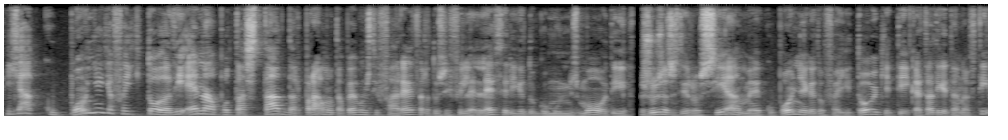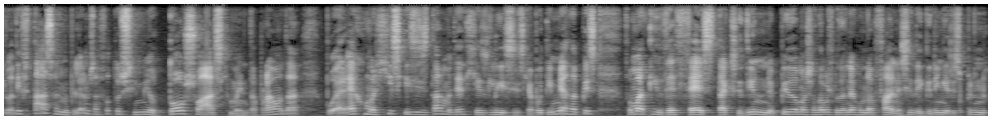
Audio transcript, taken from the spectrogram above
για κουπόνια για φαγητό. Δηλαδή, ένα από τα στάνταρ πράγματα που έχουν στη φαρέτρα τους οι φιλελεύθεροι για τον κομμουνισμό, ότι ζούσαν στη Ρωσία με κουπόνια για το φαγητό και τι κατά τι ήταν αυτοί. Δηλαδή, φτάσαμε πλέον σε αυτό το σημείο. Τόσο άσχημα είναι τα πράγματα που έχουμε αρχίσει και συζητάμε τέτοιες λύσεις. Και από τη μία θα πεις, Θωμά, τι δεν θες, εντάξει, δίνουν επίδομα σε ανθρώπους που δεν έχουν να φάνε. Εσύ δεν γκρίνιαζες πριν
